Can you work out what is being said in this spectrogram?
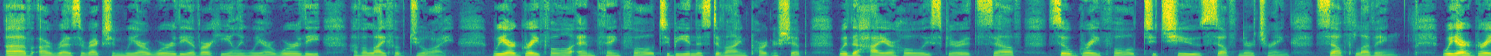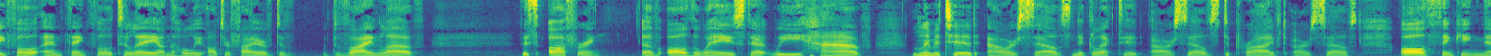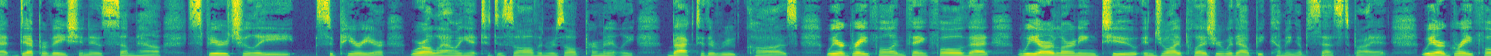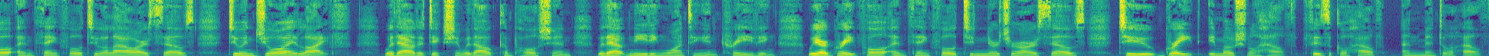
of our resurrection. We are worthy of our healing. We are worthy of a life of joy. We are grateful and thankful to be in this divine partnership with the higher Holy Spirit self. So grateful to choose self nurturing, self loving. We are grateful and thankful to lay on the holy altar fire of div- divine love this offering of all the ways that we have limited ourselves, neglected ourselves, deprived ourselves, all thinking that deprivation is somehow spiritually superior. We're allowing it to dissolve and resolve permanently back to the root cause. We are grateful and thankful that we are learning to enjoy pleasure without becoming obsessed by it. We are grateful and thankful to allow ourselves to enjoy life without addiction, without compulsion, without needing, wanting, and craving. We are grateful and thankful to nurture ourselves to great emotional health, physical health, and mental health.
